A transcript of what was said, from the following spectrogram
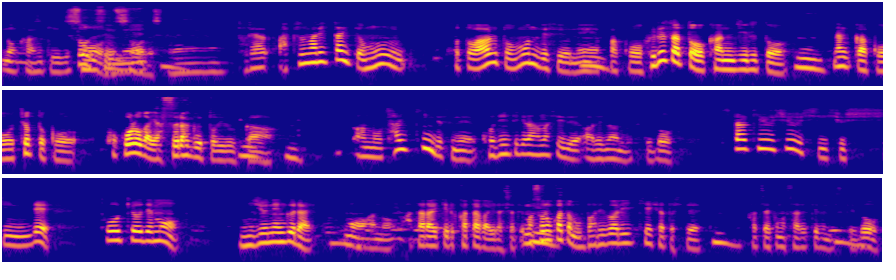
の関係で。そうですよね。そうですね。そりゃ集まりたいと思うことはあると思うんですよね。うんやっぱこう、ふるさとを感じると、うん。なんかこう、ちょっとこう、心が安らぐというか、うんあの、最近ですね、個人的な話であれなんですけど、北九州市出身で、東京でも20年ぐらい、もうあの、働いてる方がいらっしゃって、まあうんその方もバリバリ経営者として活躍もされてるんですけど、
